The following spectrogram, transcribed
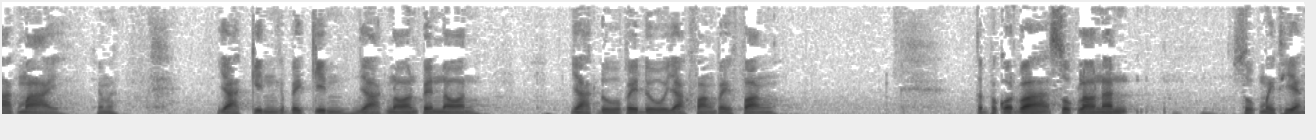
มากมายใช่ไหมอยากกินก็ไปกิน อยากนอนเป็นนอน อยากดูไปดู อยากฟังไปฟัง แต่ปรากฏว่าสุขเหล่านั้น สุขไม่เที่ยง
